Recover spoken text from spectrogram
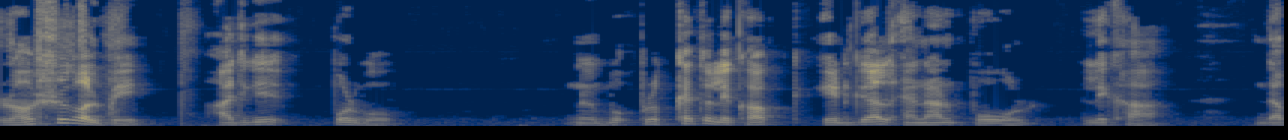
রহস্য গল্পে আজকে পড়ব প্রখ্যাত লেখক এডগাল অ্যালান পোর লেখা দ্য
